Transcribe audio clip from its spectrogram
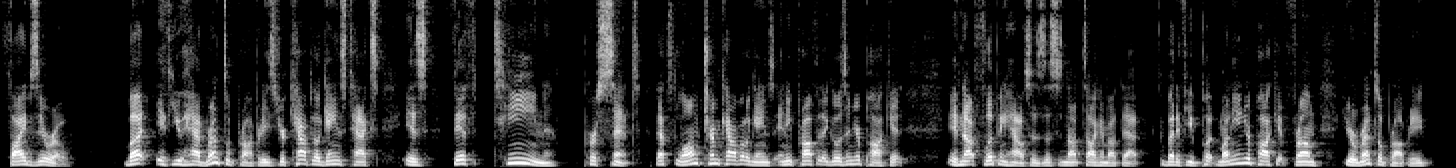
5 But if you had rental properties, your capital gains tax is 15%. That's long-term capital gains, any profit that goes in your pocket. And not flipping houses. This is not talking about that. But if you put money in your pocket from your rental property,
